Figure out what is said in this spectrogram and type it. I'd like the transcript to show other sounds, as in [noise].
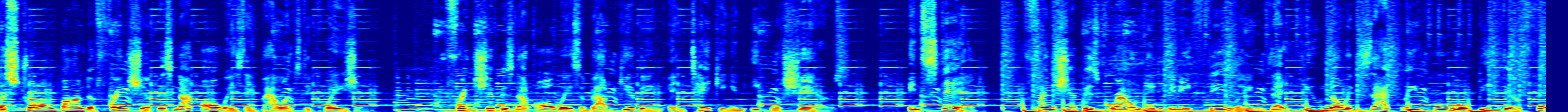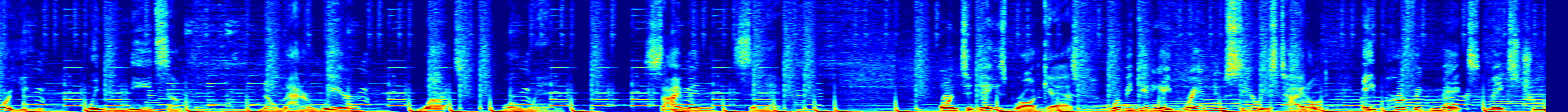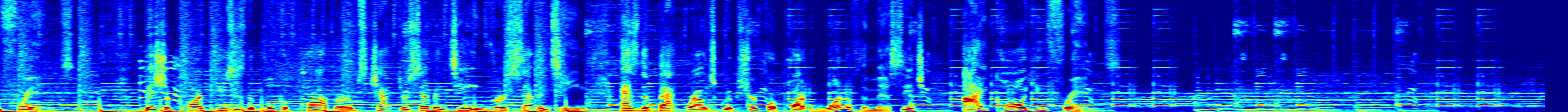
The strong bond of friendship is not always a balanced equation. Friendship is not always about giving and taking in equal shares. Instead, friendship is grounded in a feeling that you know exactly who will be there for you when you need something, no matter where, what, or when. Simon Sinek. On today's broadcast, we're beginning a brand new series titled A Perfect Mix Makes True Friends. Bishop Clark uses the book of Proverbs, chapter 17, verse 17, as the background scripture for part one of the message I Call You Friends.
